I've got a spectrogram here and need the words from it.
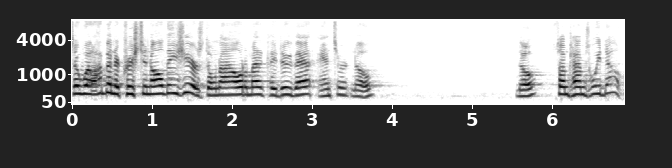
So, well, I've been a Christian all these years. Don't I automatically do that? Answer no. No, sometimes we don't.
